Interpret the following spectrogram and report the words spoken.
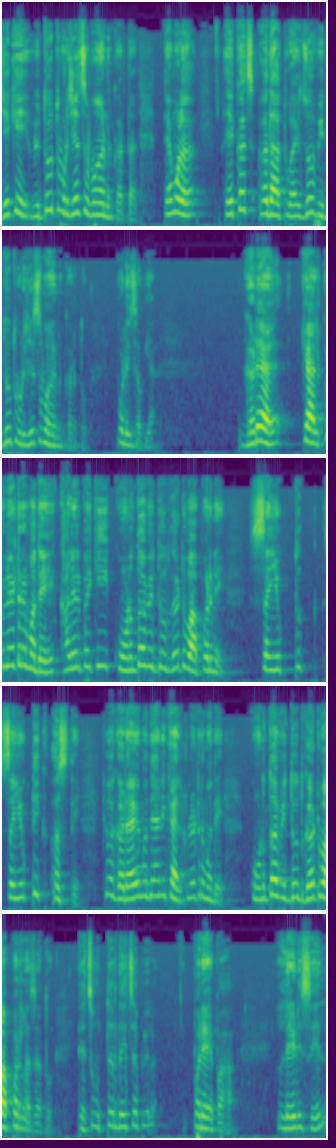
जे की विद्युत ऊर्जेचं वहन करतात. त्यामुळं एकच अधातू आहे जो विद्युत ऊर्जेचं वहन करतो. पुढे जाऊया. घड्याळ कॅल्क्युलेटरमध्ये खालीलपैकी कोणता विद्युत घट वापरणे संयुक्त संयुक्तिक असते? किंवा घड्याळीमध्ये आणि कॅल्क्युलेटरमध्ये कोणता विद्युत घट वापरला जातो? त्याचं उत्तर द्यायचं आपल्याला. पर्याय पहा. लेड सेल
